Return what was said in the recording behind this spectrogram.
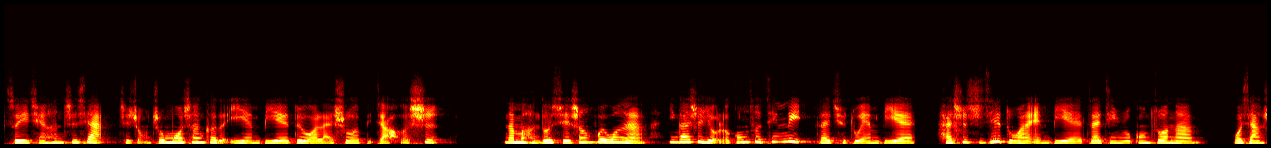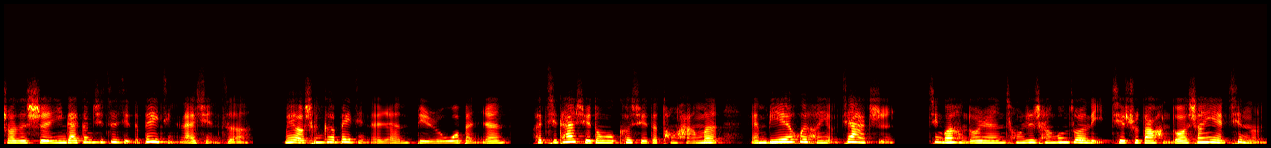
所以权衡之下，这种周末上课的 EMBA 对我来说比较合适。那么很多学生会问啊，应该是有了工作经历再去读 MBA，还是直接读完 MBA 再进入工作呢？我想说的是，应该根据自己的背景来选择。没有深刻背景的人，比如我本人。和其他学动物科学的同行们，MBA 会很有价值。尽管很多人从日常工作里接触到很多商业技能，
